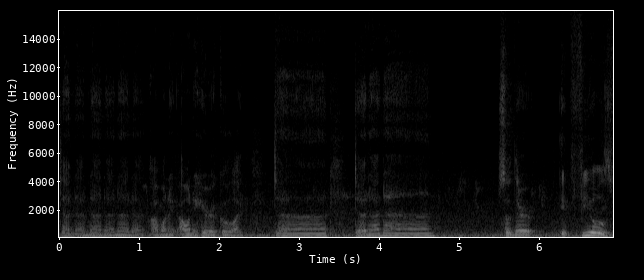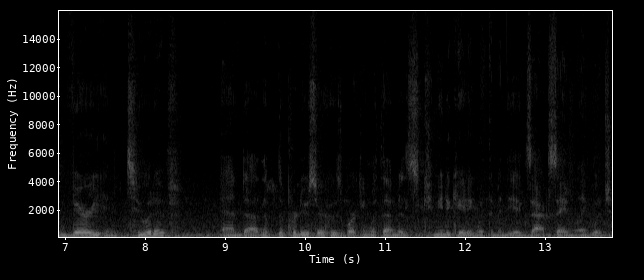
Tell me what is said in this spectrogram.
da na na na na na, I want to I want to hear it go like da da da da. So there, it feels very intuitive, and uh, the the producer who's working with them is communicating with them in the exact same language.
